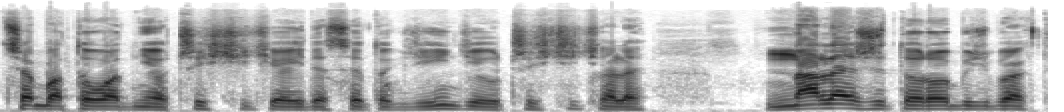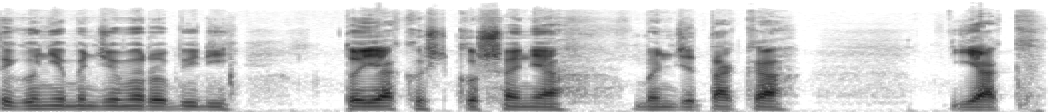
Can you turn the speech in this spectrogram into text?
Trzeba to ładnie oczyścić. Ja idę sobie to gdzie indziej oczyścić, ale należy to robić, bo jak tego nie będziemy robili, to jakość koszenia będzie taka jak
